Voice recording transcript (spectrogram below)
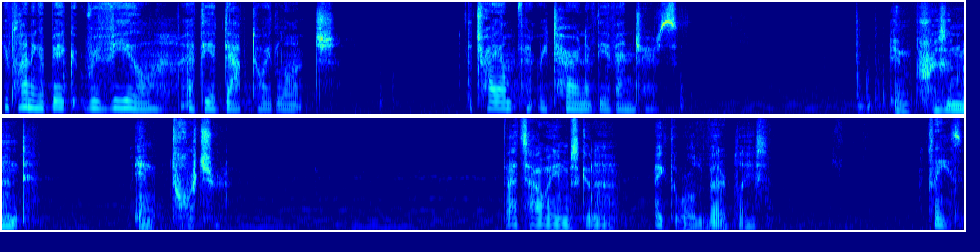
You're planning a big reveal at the Adaptoid launch. The triumphant return of the Avengers. Imprisonment and torture. That's how AIM's gonna make the world a better place. Please.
